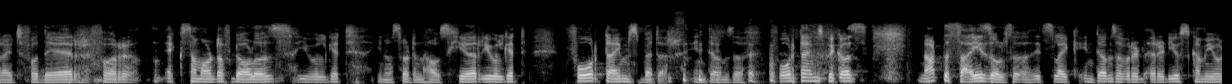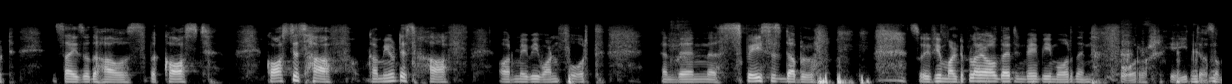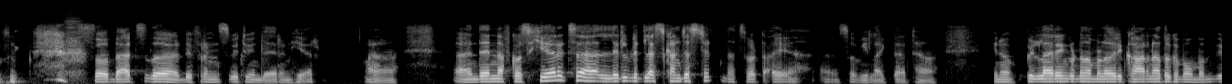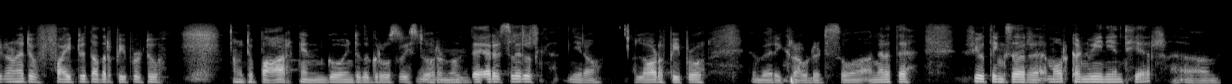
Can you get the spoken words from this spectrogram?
right for there for x amount of dollars you will get you know certain house. Here you will get four times better in terms of four times because not the size also. It's like in terms of re- reduced commute size of the house the cost. Cost is half commute is half or maybe one fourth and then uh, space is double. So if you multiply all that it may be more than four or eight or something. So that's the difference between there and here. Uh, and then of course here it's a little bit less congested that's what i uh, so we like that uh, you know പിള്ളേരെയും കൊണ്ട് നമ്മൾ ഒരു കാറിനകത്തൊക്കെ പോകുമ്പോൾ you don't have to fight with other people to uh, to park and go into the grocery store and all there it's little you know a lot of people and very crowded so അങ്ങനത്തെ few things are uh, more convenient here um,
